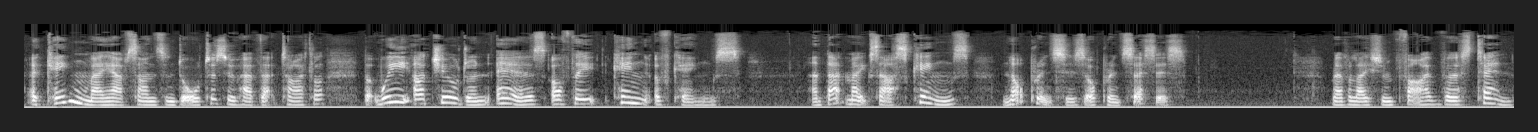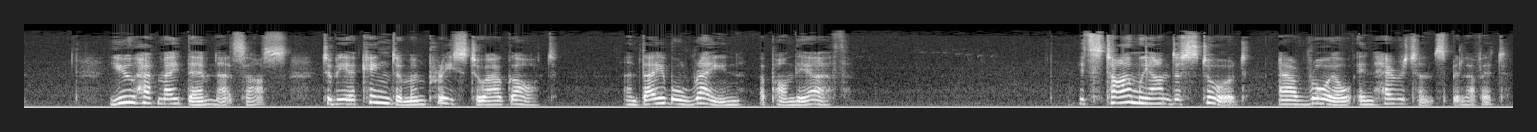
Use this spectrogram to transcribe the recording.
A king may have sons and daughters who have that title, but we are children, heirs of the King of Kings. And that makes us kings, not princes or princesses. Revelation 5, verse 10. You have made them, that's us, to be a kingdom and priests to our God, and they will reign upon the earth. It's time we understood our royal inheritance, beloved.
